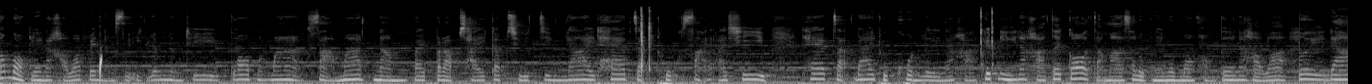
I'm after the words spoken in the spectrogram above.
ต้องบอกเลยนะคะว่าเป็นหนังสืออีกเล่มหนึ่งที่ชอบมาก ๆ สามารถนำไปปรับใช้กับชีวิตจริงได้ แทบจะทุกสายอาชีพ แทบจะได้ทุกคนเลยนะคะ คลิปนี้นะคะ เต้ยก็จะมาสรุปในมุมมองของเต้ยนะคะว่าเต้ยได้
